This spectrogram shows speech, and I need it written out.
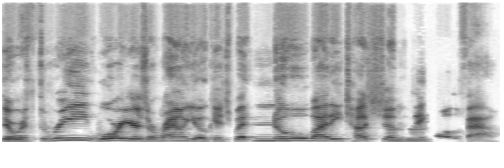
There were three Warriors around Jokic, but nobody touched him. Mm-hmm. They called a foul,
